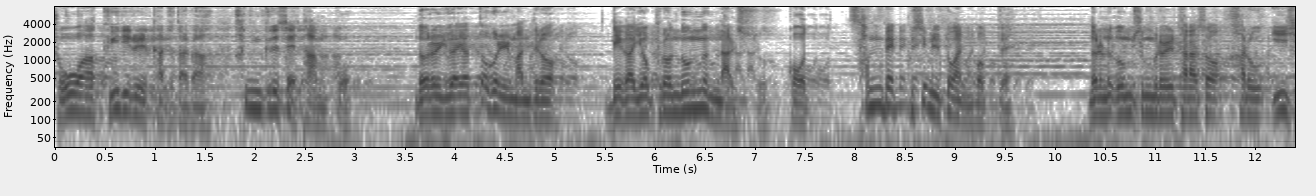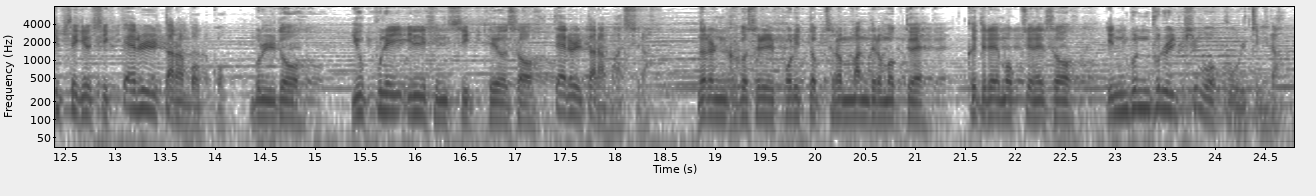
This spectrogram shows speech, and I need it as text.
조와 귀리를 가져다가 한 그릇에 담고 너를 위하여 떡을 만들어 네가 옆으로 눕는 날수 곧 390일 동안 먹되 너는 음식물을 달아서 하루 20세겔씩 때를 따라 먹고 물도 6분의 1 흰씩 되어서 때를 따라 마시라. 너는 그것을 보리떡처럼 만들어 먹되 그들의 목전에서 인분불을 피워 구울지니라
